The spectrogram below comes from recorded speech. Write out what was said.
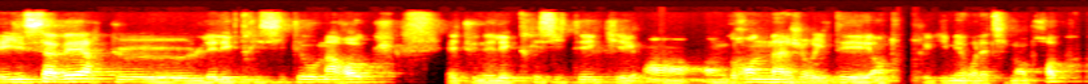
Et il s'avère que l'électricité au Maroc est une électricité qui est en, grande majorité, entre guillemets, relativement propre,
